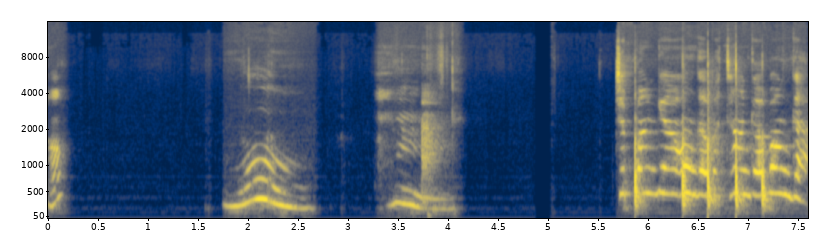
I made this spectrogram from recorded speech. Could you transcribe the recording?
huh? Ooh. Hmm. Chapanga onga batanga bonga.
